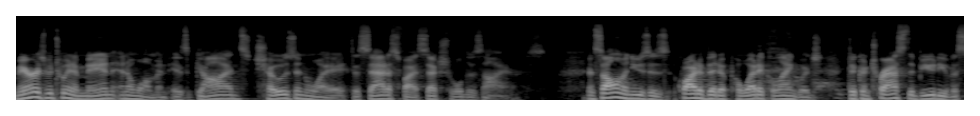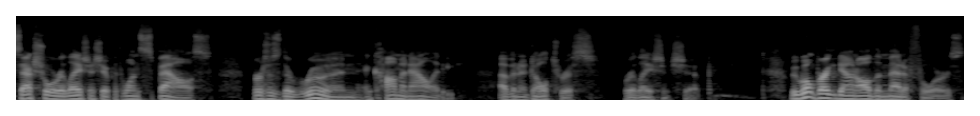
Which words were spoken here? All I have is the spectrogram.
Marriage between a man and a woman is God's chosen way to satisfy sexual desires. And Solomon uses quite a bit of poetic language to contrast the beauty of a sexual relationship with one's spouse versus the ruin and commonality of an adulterous relationship. We won't break down all the metaphors,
